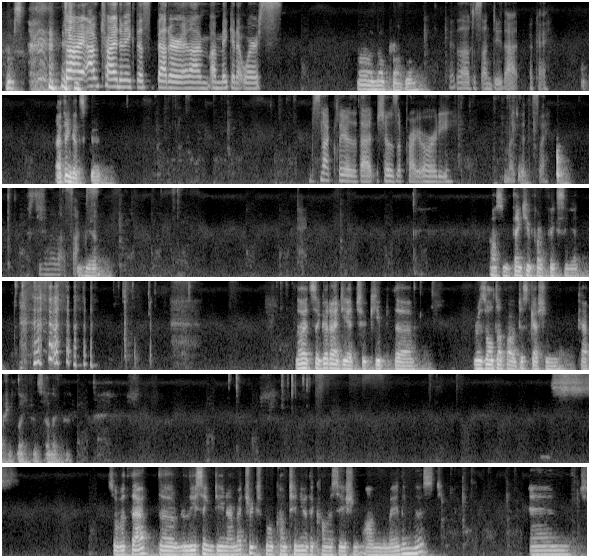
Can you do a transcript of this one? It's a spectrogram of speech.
Oops. Sorry, I'm trying to make this better and I'm, I'm making it worse. oh, no problem. Okay, I'll just undo that. Okay. I think that's good. It's not clear that that shows a priority. I'm gonna do it this way. Even though that sucks. Yeah. Awesome. Thank you for fixing it. No, it's a good idea to keep the result of our discussion captured like this. I like that. So with that, the releasing DNR metrics will continue the conversation on the mailing list. And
